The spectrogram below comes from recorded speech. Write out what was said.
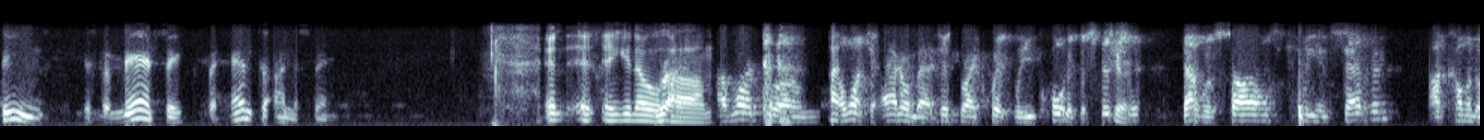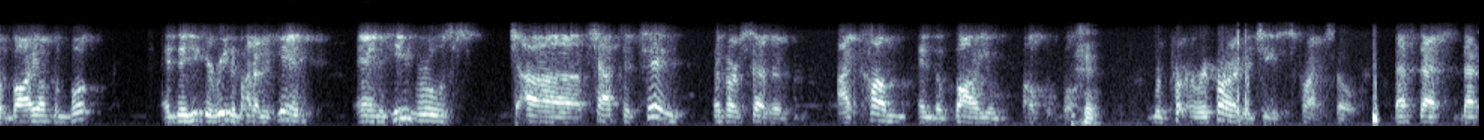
themes, is for man's sake, for him to understand. And and, and you know, Right. um, I want to um, I want to add on that just right quick. When you quoted the scripture, Sure. that was Psalms twenty and seven. I come in the volume of the book, and then you can read about it again. in Hebrews uh, chapter ten and verse seven. I come in the volume of the book, refer- referring to Jesus Christ. So that's that's that's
